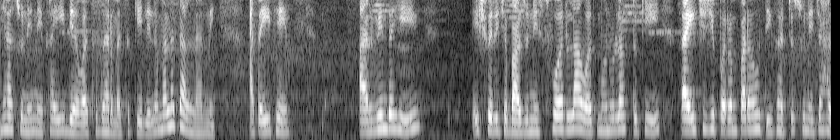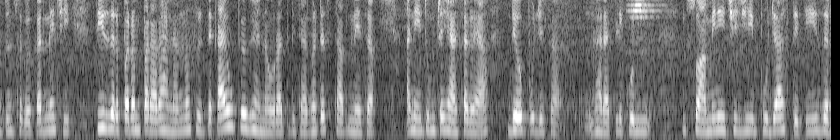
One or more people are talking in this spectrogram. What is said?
ह्या सुनेने काही देवाचं धर्माचं केलेलं मला चालणार नाही. आता इथे अरविंदही ईश्वरीच्या बाजूने स्वर लावत म्हणू लागतो की ताईची जी परंपरा होती घरच्या सुनेच्या हातून सगळं करण्याची ती जर परंपरा राहणार नसेल तर काय उपयोग ह्या नवरात्रीचा घटस्थापनेचा आणि तुमच्या ह्या सगळ्या देवपूजेचा? घरातली कुल स्वामिनीची जी पूजा असते ती जर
